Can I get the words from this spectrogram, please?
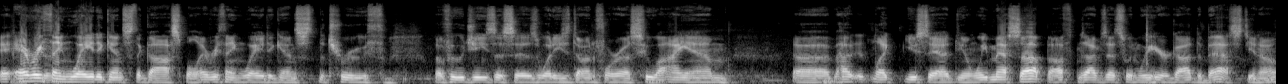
everything weighed against the gospel, everything weighed against the truth of who Jesus is, what He's done for us, who I am. Uh, how, like you said, you know, we mess up. Oftentimes, that's when we hear God the best. You know,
